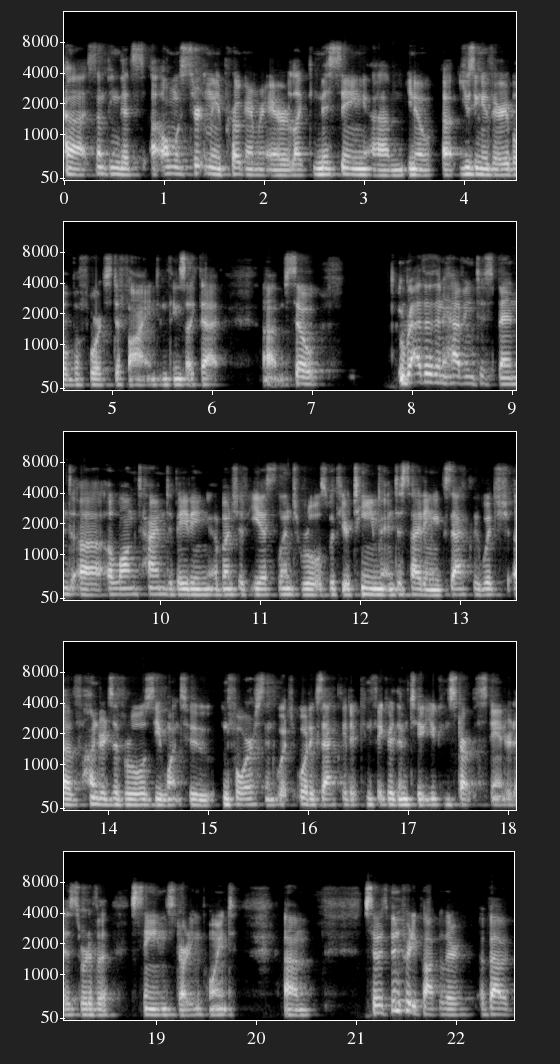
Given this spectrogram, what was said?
uh, something that's almost certainly a programmer error, like missing, um, you know, uh, using a variable before it's defined and things like that. Um, so rather than having to spend uh, a long time debating a bunch of ESLint rules with your team and deciding exactly which of hundreds of rules you want to enforce and which, what exactly to configure them to, you can start with standard as sort of a sane starting point. Um, so it's been pretty popular. About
